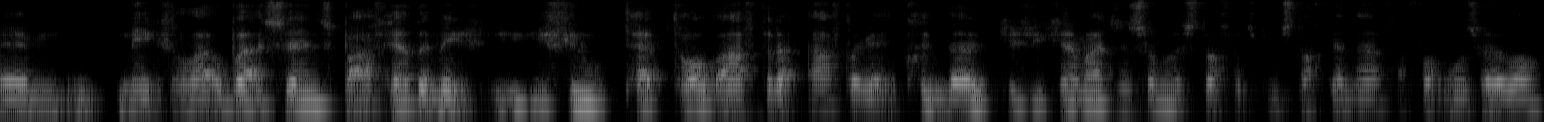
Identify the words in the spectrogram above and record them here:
um, makes a little bit of sense. But I've heard it makes you, you feel tip top after it, after getting cleaned out, because you can imagine some of the stuff that's been stuck in there for fuck knows how long.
